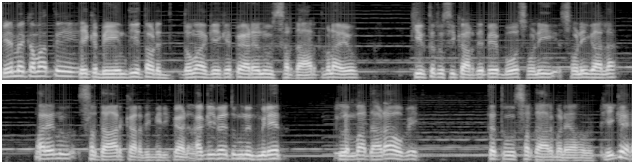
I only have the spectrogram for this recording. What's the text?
ਫਿਰ ਮੈਂ ਕਹਾਂ ਤੇ ਇੱਕ ਬੇਨਤੀ ਤੁਹਾਡੇ ਦੋਵਾਂ ਅੱਗੇ ਕਿ ਭੈਣਾਂ ਨੂੰ ਸਰਦਾਰ ਬਣਾਇਓ। ਕੀਰਤ ਤੁਸੀਂ ਕਰਦੇ ਪਏ, ਬਹੁਤ ਸੋਹਣੀ ਸੋਹਣੀ ਗੱਲ ਆ। ਪਰ ਇਹਨੂੰ ਸਰਦਾਰ ਕਰ ਦੇ ਮੇਰੀ ਭੈਣ। ਅਗਲੀ ਵਾਰ ਤੂੰ ਮੈਨੂੰ ਮਿਲੇ, ਲੰਬਾ ਦਾੜਾ ਹੋਵੇ, ਤੇ ਤੂੰ ਸਰਦਾਰ ਬਣਿਆ ਹੋਵੇ। ਠੀਕ ਹੈ?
